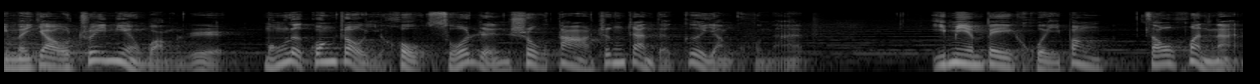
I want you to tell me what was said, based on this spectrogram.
你们要追念往日蒙了光照以后所忍受大征战的各样苦难，一面被毁谤遭患难，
